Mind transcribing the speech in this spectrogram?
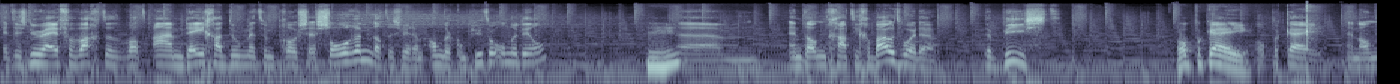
het is nu even wachten wat AMD gaat doen met hun processoren. Dat is weer een ander computeronderdeel. Mhm. Ehm, en dan gaat die gebouwd worden. De Beast. Hoppakee. Hoppakee. En dan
